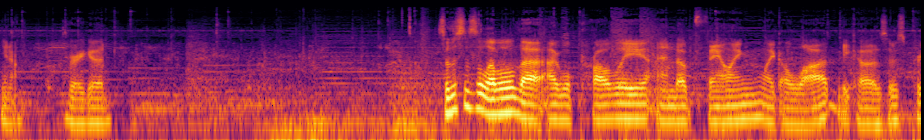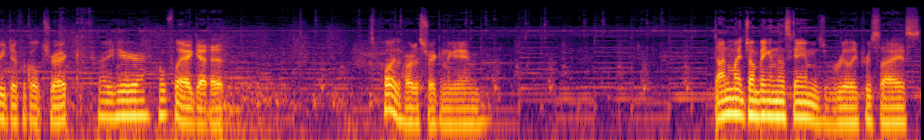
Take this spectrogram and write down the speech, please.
you know, very good. So this is a level that I will probably end up failing like a lot because there's a pretty difficult trick right here. Hopefully I get it. It's probably the hardest trick in the game. Dynamite jumping in this game is really precise.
